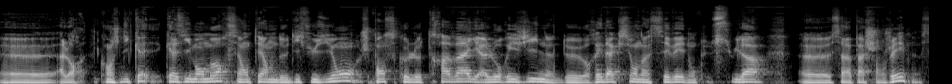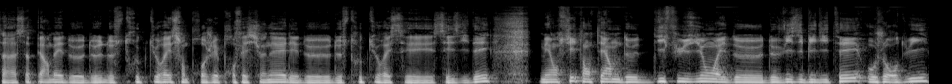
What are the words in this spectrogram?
Euh, alors, quand je dis quasiment mort, c'est en termes de diffusion. Je pense que le travail à l'origine de rédaction d'un CV, donc celui-là, euh, ça va pas changer. Ça, ça permet de, de, de, structurer son projet professionnel et de, de structurer ses, ses, idées. Mais ensuite, en termes de diffusion et de, visibilité, aujourd'hui,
